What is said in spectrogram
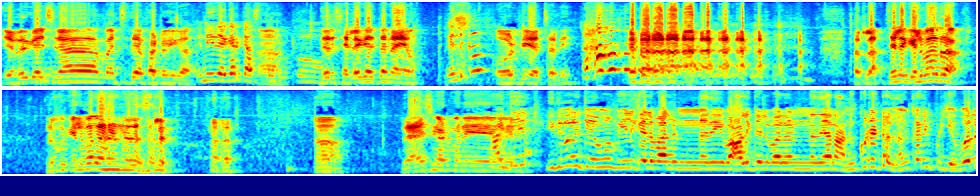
ఎవరు గెలిచినా మంచిదే పటు ఇక. నీ దగ్గరికి వస్తారు. జర చెల్లెకెళ్తే నయం. ఎందుకు? ఓడిపియచ్చు అని. అట్లా. చెల్లె గెలవాలరా. నువ్వు గెలవాలని ఉన్నది అసలు. గారు మరి అంటే ఇదివరకు ఏమో వీళ్ళు గెలవాలన్నది వాళ్ళు గెలవాలన్నది అని అనుకునేటోళ్ళం. కానీ ఇప్పుడు ఎవరు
